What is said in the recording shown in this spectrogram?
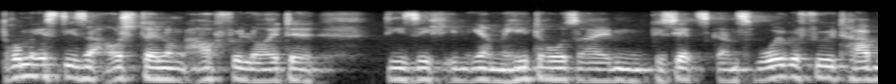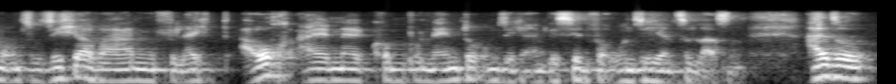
Drum ist diese Ausstellung auch für Leute die sich in ihrem Hetero-Sein bis jetzt ganz wohl gefühlt haben und so sicher waren, vielleicht auch eine Komponente, um sich ein bisschen verunsichern zu lassen. Also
